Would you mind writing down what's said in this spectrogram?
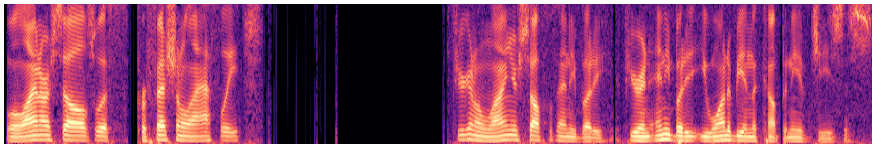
We'll align ourselves with professional athletes. If you're going to align yourself with anybody, if you're in anybody, you want to be in the company of Jesus.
